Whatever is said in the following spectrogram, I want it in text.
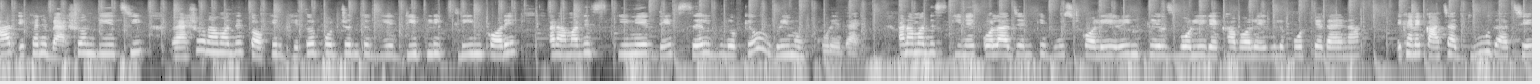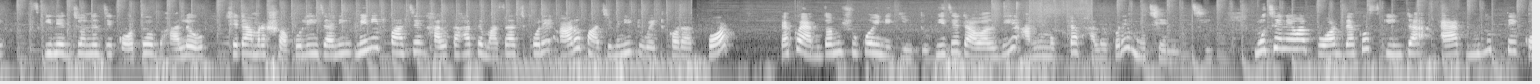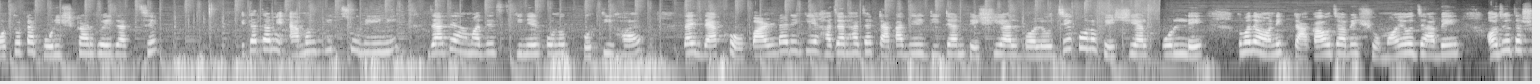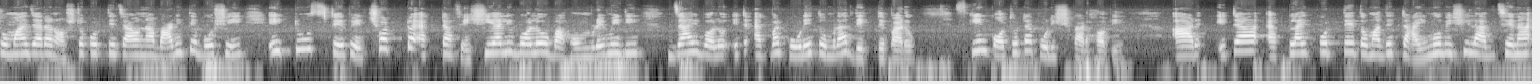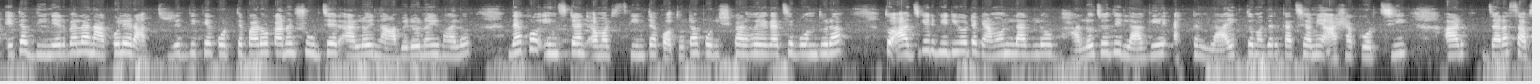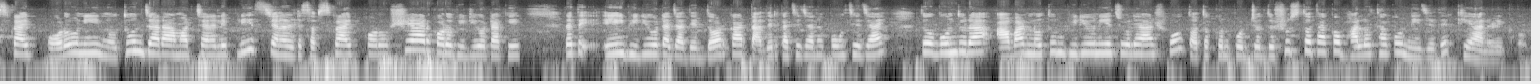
আর এখানে বেসন দিয়েছি। বেসন আমাদের ত্বকের ভেতর পর্যন্ত গিয়ে ডিপলি ক্লিন করে আর আমাদের স্কিনের ডেড সেলগুলোকেও রিমুভ করে দেয়। আর আমাদের স্কিনে কোলাজেনকে বুস্ট করে রিঙ্কেলস বলি, রেখা বলে, এগুলো পড়তে দেয় না। এখানে কাঁচা দুধ আছে। স্কিনের জন্য যে কত ভালো, সেটা আমরা সকলেই জানি। মিনিট পাঁচেক হালকা হাতে মাসাজ করে আরও পাঁচ মিনিট ওয়েট করার পর দেখো, একদমই শুকোয়নি কিন্তু। ভিজে টাওয়াল দিয়ে আমি মুখটা ভালো করে মুছে নিচ্ছি। মুছে নেওয়ার পর দেখো স্কিনটা এক মুহূর্তে কতটা পরিষ্কার হয়ে যাচ্ছে। এটাতে আমি এমন কিচ্ছু দিইনি যাতে আমাদের স্কিনের কোনো ক্ষতি হয়। তাই দেখো পার্লারে গিয়ে হাজার হাজার টাকা দিয়ে ডিটান ফেসিয়াল বলো, যে কোনো ফেসিয়াল করলে তোমাদের অনেক টাকাও যাবে, সময়ও যাবে। অযথা সময় যারা নষ্ট করতে চাও না, বাড়িতে বসেই এই টু স্টেপের ছোট্ট একটা ফেসিয়ালই বলো বা হোম রেমেডি যাই বলো, এটা একবার করে তোমরা দেখতে পারো। স্কিন কতটা পরিষ্কার হবে। আর এটা অ্যাপ্লাই করতে তোমাদের টাইমও বেশি লাগছে না। এটা দিনের বেলা না করলে রাত্রের দিকে করতে পারো, কারণ সূর্যের আলোয় না বেরোনোই ভালো। দেখো ইনস্ট্যান্ট আমার স্কিনটা কতটা পরিষ্কার হয়ে গেছে বন্ধুরা। তো আজকের ভিডিওটা কেমন লাগল? ভালো যদি লাগে, একটা লাইক তোমাদের কাছে আমি আশা করছি। আর যারা সাবস্ক্রাইব করোনি, নতুন যারা আমার চ্যানেলে প্লিজ চ্যানেলটা সাবস্ক্রাইব করো শেয়ার করো ভিডিওটাকে। যাতে এই ভিডিওটা যাদের দরকার, তাদের কাছে যেন পৌঁছে যায়। তো বন্ধুরা, আবার নতুন ভিডিও নিয়ে চলে আসব। ততক্ষণ পর্যন্ত সুস্থ থাকো, ভালো থাকো, নিজেদের খেয়াল রেখো।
